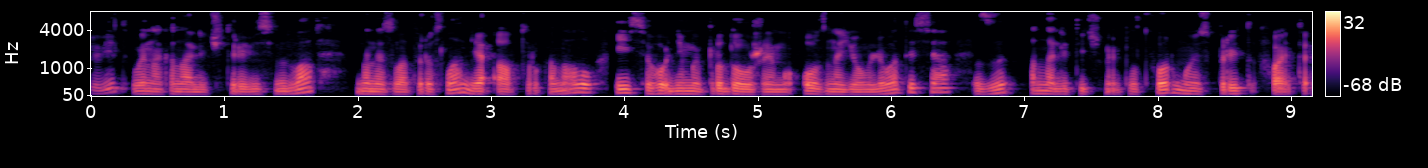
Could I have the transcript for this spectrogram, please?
привіт! Ви на каналі 482. Мене звати Руслан, я автор каналу, і сьогодні ми продовжуємо ознайомлюватися з аналітичною платформою Spirit Fighter.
